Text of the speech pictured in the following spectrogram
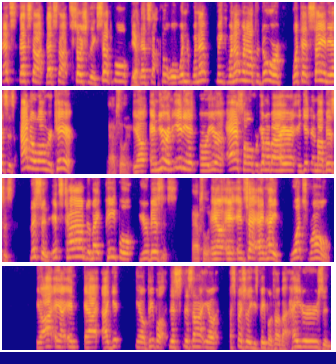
that's that's not that's not socially acceptable. Yeah. That's not cool. Well, when when that when that went out the door, what that's saying is is I no longer care. Absolutely. You know, and you're an idiot or you're an asshole for coming by here and getting in my business. Listen, it's time to make people your business. Absolutely. You know, and, and say, and hey, what's wrong? You know, I and, and I, I get, you know, people this this uh, you know, especially these people talk about haters and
